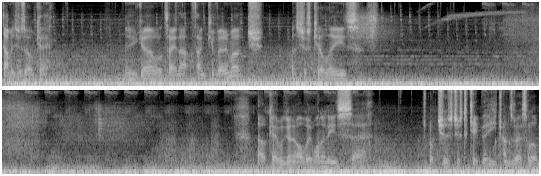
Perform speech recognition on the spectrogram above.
Damage is okay. Go, we'll take that. Thank you very much. Let's just kill these. Okay, we're going to orbit one of these uh, structures just to keep the transversal up.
